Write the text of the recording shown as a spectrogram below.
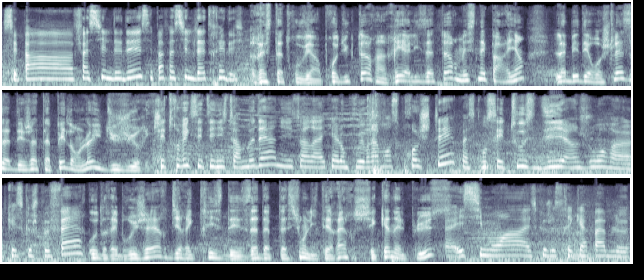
C'est pas facile d'aider, c'est pas facile d'être aidé. Reste à trouver un producteur, un réalisateur, mais ce n'est pas rien. La BD Rochelaise a déjà tapé dans l'œil du jury. J'ai trouvé que c'était une histoire moderne, une histoire dans laquelle on pouvait vraiment se projeter, parce qu'on s'est tous dit un jour euh, qu'est-ce que je peux faire? Audrey Brugère, directrice des adaptations littéraires chez Canal+. Euh, et si moi, est-ce que je serais capable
